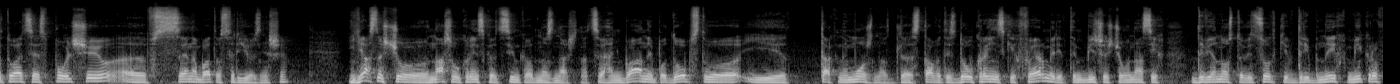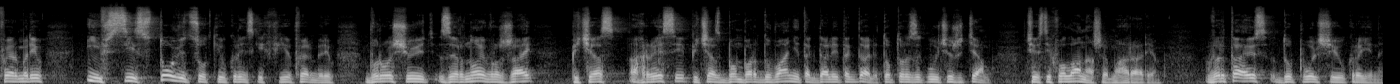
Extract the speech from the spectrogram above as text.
ситуація з Польщею е, все набагато серйозніше. Ясно, що наша українська оцінка однозначна. Це ганьба, неподобство і так не можна для ставитись до українських фермерів, тим більше, що у нас їх 90% дрібних мікрофермерів, і всі 100% українських фермерів вирощують зерно і врожай під час агресії, під час бомбардувань і так далі. І так далі. Тобто ризикуючи життям. Честь і хвала нашим аграріям. Вертаюсь до Польщі і України.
